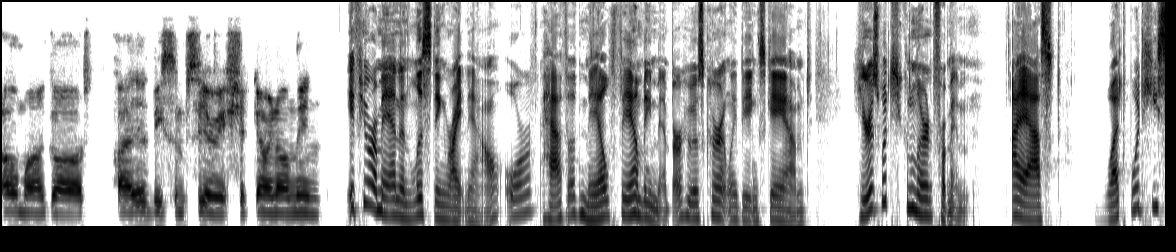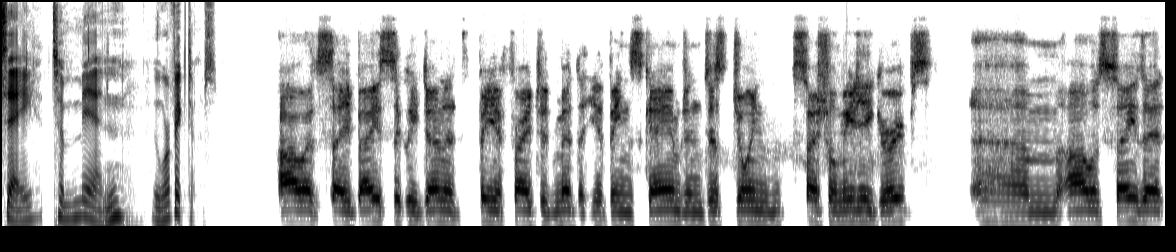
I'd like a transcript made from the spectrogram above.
oh my God, uh, there'd be some serious shit going on then. If you're a man and listening right now, or have a male family member who is currently being scammed, here's what you can learn from him. I asked, What would he say to men who are victims? I would say basically don't be afraid to admit that you've been scammed and just join social media groups. Um, I would say that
